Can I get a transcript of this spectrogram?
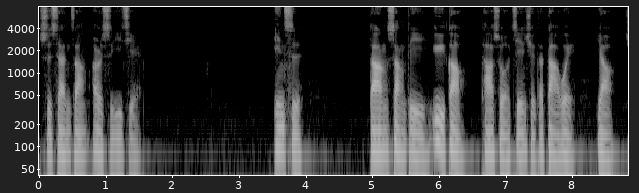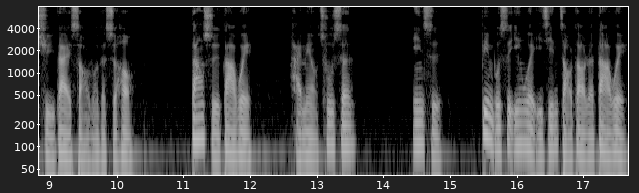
十三章二十一节。因此，当上帝预告他所拣选的大卫要取代扫罗的时候，当时大卫还没有出生，因此，并不是因为已经找到了大卫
